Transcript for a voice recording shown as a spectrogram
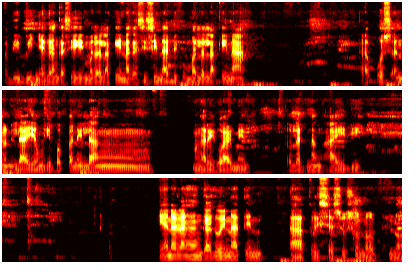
pabibinyagan kasi malalaki na. Kasi sinabi ko malalaki na. Tapos ano nila yung iba pa nilang mga requirement tulad ng ID yan na lang ang gagawin natin ah, Chris sa susunod ano?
